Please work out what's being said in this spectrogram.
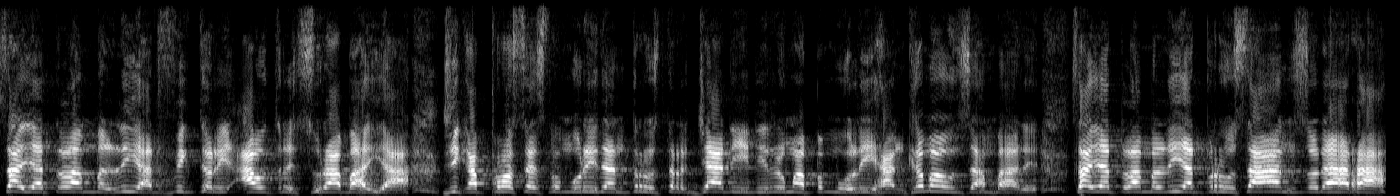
saya telah melihat Victory Outreach Surabaya jika proses pemuridan terus terjadi di rumah pemulihan. Come on somebody. Saya telah melihat perusahaan saudara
